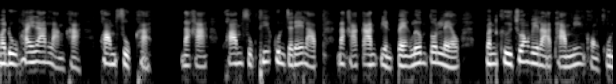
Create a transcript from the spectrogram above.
มาดูไพ่ด้านหลังค่ะ ความสุขค่ะนะคะ ความสุขที่คุณจะได้รับนะคะ การเปลี่ยนแปลงเริ่มต้นแล้ว มันคือช่วงเวลาทามมิ่งของคุณ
